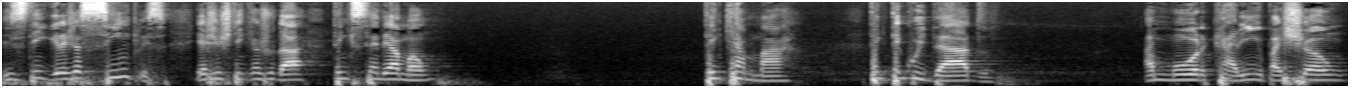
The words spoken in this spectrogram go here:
Existem igrejas simples. E a gente tem que ajudar, tem que estender a mão. Tem que amar. Tem que ter cuidado. Amor, carinho, paixão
